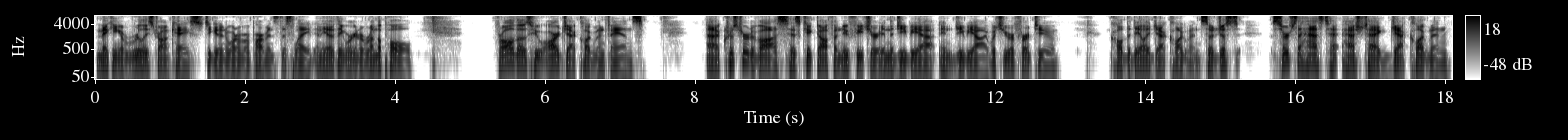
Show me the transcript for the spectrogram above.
making a really strong case to get into one of our apartments this late. And the other thing, we're going to run the poll for all those who are Jack Klugman fans. Uh, Christopher DeVos has kicked off a new feature in the GBI, in GBI, which you referred to, called the Daily Jack Klugman. So just search the hashtag, hashtag Jack Klugman,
